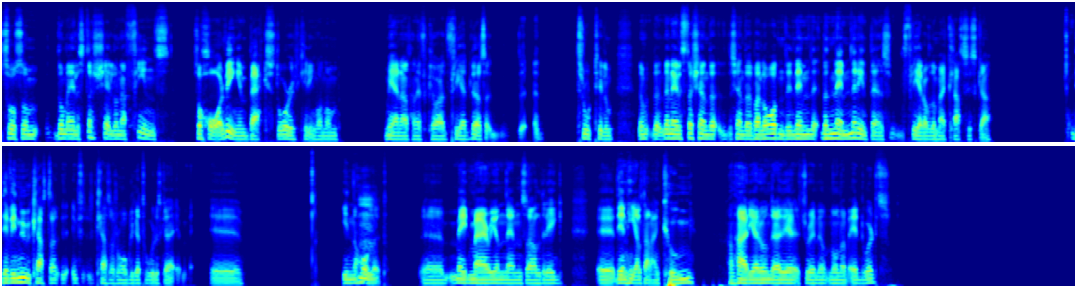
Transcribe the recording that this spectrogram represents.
så som de äldsta källorna finns så har vi ingen backstory kring honom Mer än att han är förklarad fredlös. Tror till och med, den, äldsta kända, kända balladen, den nämner, den nämner inte ens flera av de här klassiska, det vi nu klassar, klassar som obligatoriska eh, innehållet. Eh, Maid Marian nämns aldrig. Eh, det är en helt annan kung. Han härjar under, jag tror det är någon av Edwards.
